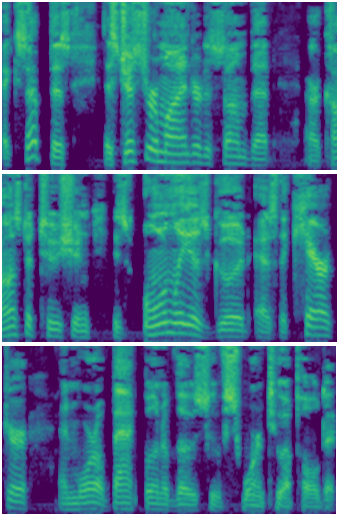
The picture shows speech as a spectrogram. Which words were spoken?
accept this. It's just a reminder to some that our Constitution is only as good as the character and moral backbone of those who have sworn to uphold it.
